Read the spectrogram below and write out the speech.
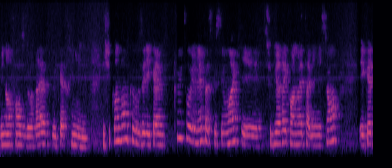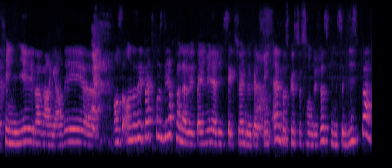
une enfance de rêve de Catherine Millet. Et je suis contente que vous ayez quand même plutôt aimé parce que c'est moi qui ai suggéré qu'on le mette à l'émission. Et Catherine Millet va, va regarder. Euh, on n'osait pas trop se dire qu'on n'avait pas aimé la vie sexuelle de Catherine M parce que ce sont des choses qui ne se disent pas.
